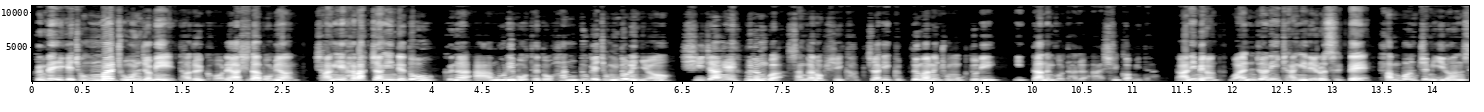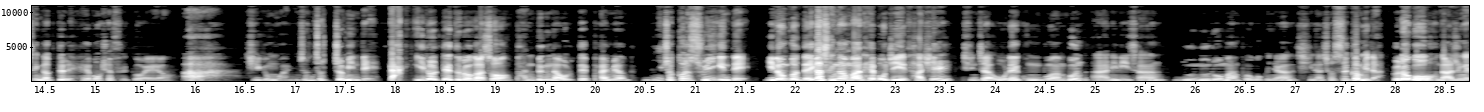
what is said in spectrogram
근데 이게 정말 좋은 점이 다들 거래하시다 보면 장이 하락장인데도 그날 아무리 못해도 한두 개 정도는요. 시장의 흐름과 상관없이 갑자기 급등하는 종목들이 있다는 거 다들 아실 겁니다. 아니면 완전히 장이 내렸을 때 한 번쯤 이런 생각들 해보셨 을 거예요. 아, 지금 완전 저점인데 딱 이럴 때 들어가서 반등 나올 때 팔면 무조건 수익인데 이런 거 내가 생각만 해보지 사실 진짜 오래 공부한 분 아닌 이상 눈으로만 보고 그냥 지나셨을 겁니다. 그러고 나중에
